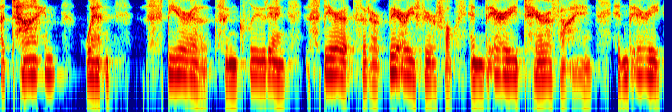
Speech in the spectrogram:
a time when spirits, including spirits that are very fearful and very terrifying and very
